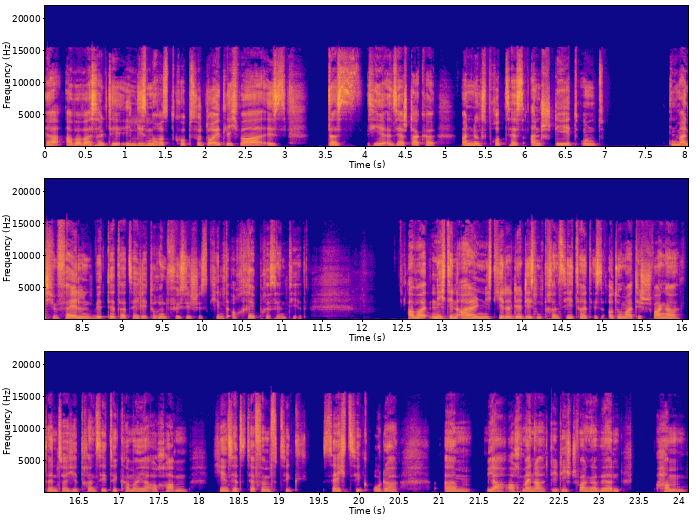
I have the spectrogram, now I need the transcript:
Ja, aber was halt in diesem Horoskop so deutlich war, ist, dass hier ein sehr starker Wandlungsprozess ansteht und in manchen Fällen wird der tatsächlich durch ein physisches Kind auch repräsentiert. Aber nicht in allen, nicht jeder, der diesen Transit hat, ist automatisch schwanger, denn solche Transite kann man ja auch haben jenseits der 50, 60 oder ähm, ja, auch Männer, die nicht schwanger werden, haben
